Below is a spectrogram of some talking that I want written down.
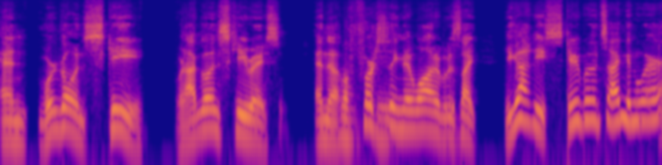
and we're going ski. We're not going ski racing. And the first thing they wanted was like, you got any ski boots I can wear?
